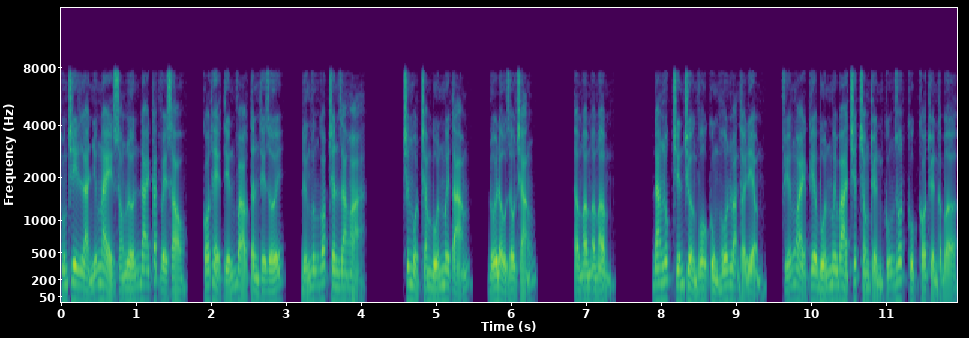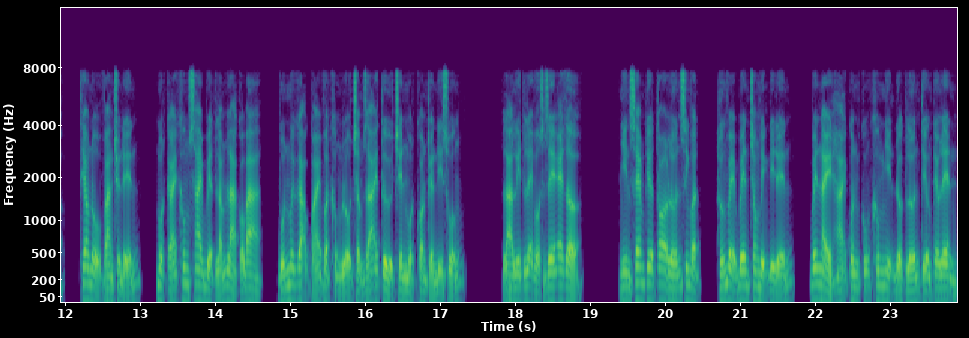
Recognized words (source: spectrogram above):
Húng chi là những này sóng lớn đai cắt về sau, có thể tiến vào tân thế giới, đứng vững góp chân ra hỏa. Chương một trăm bốn mươi tám, đối đầu dâu trắng. Ầm ầm ầm ầm. Đang lúc chiến trường vô cùng hỗn loạn thời điểm, phía ngoài kia bốn mươi ba chiếc trong thuyền cũng rốt cục có thuyền cập bờ, theo nổ vang chuyển đến, một cái không sai biệt lắm là có ba bốn mươi gạo quái vật khổng lồ chậm rãi từ trên một con thuyền đi xuống. Là lịt lệ bột gsr nhìn xem kia to lớn sinh vật, hướng về bên trong định đi đến, bên này hải quân cũng không nhịn được lớn tiếng kêu lên,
